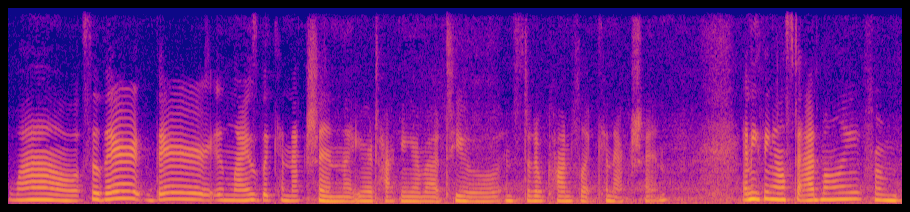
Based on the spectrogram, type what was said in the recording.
Wow. So there therein lies the connection that you were talking about too, instead of conflict connection. Anything else to add, Molly, from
